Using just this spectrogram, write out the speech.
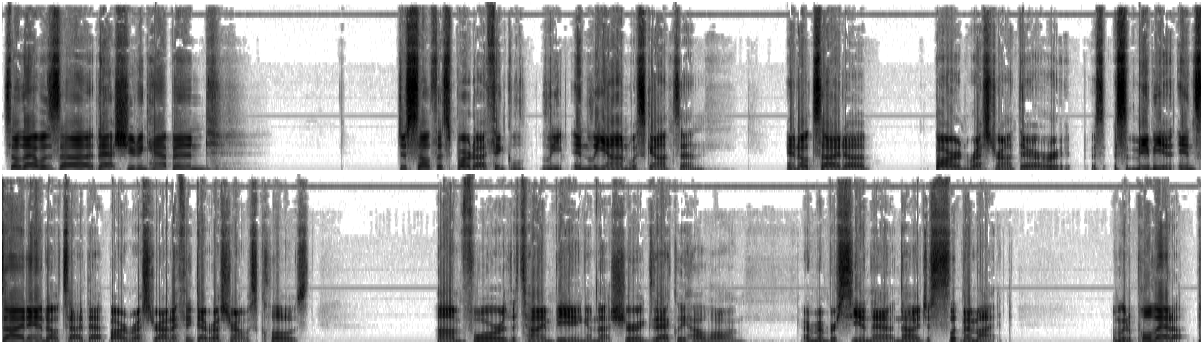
So that was uh, that shooting happened just south of Sparta, I think in Leon, Wisconsin, and outside a bar and restaurant there, or maybe inside and outside that bar and restaurant. I think that restaurant was closed um, for the time being. I'm not sure exactly how long. I remember seeing that. Now I just slipped my mind. I'm going to pull that up.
